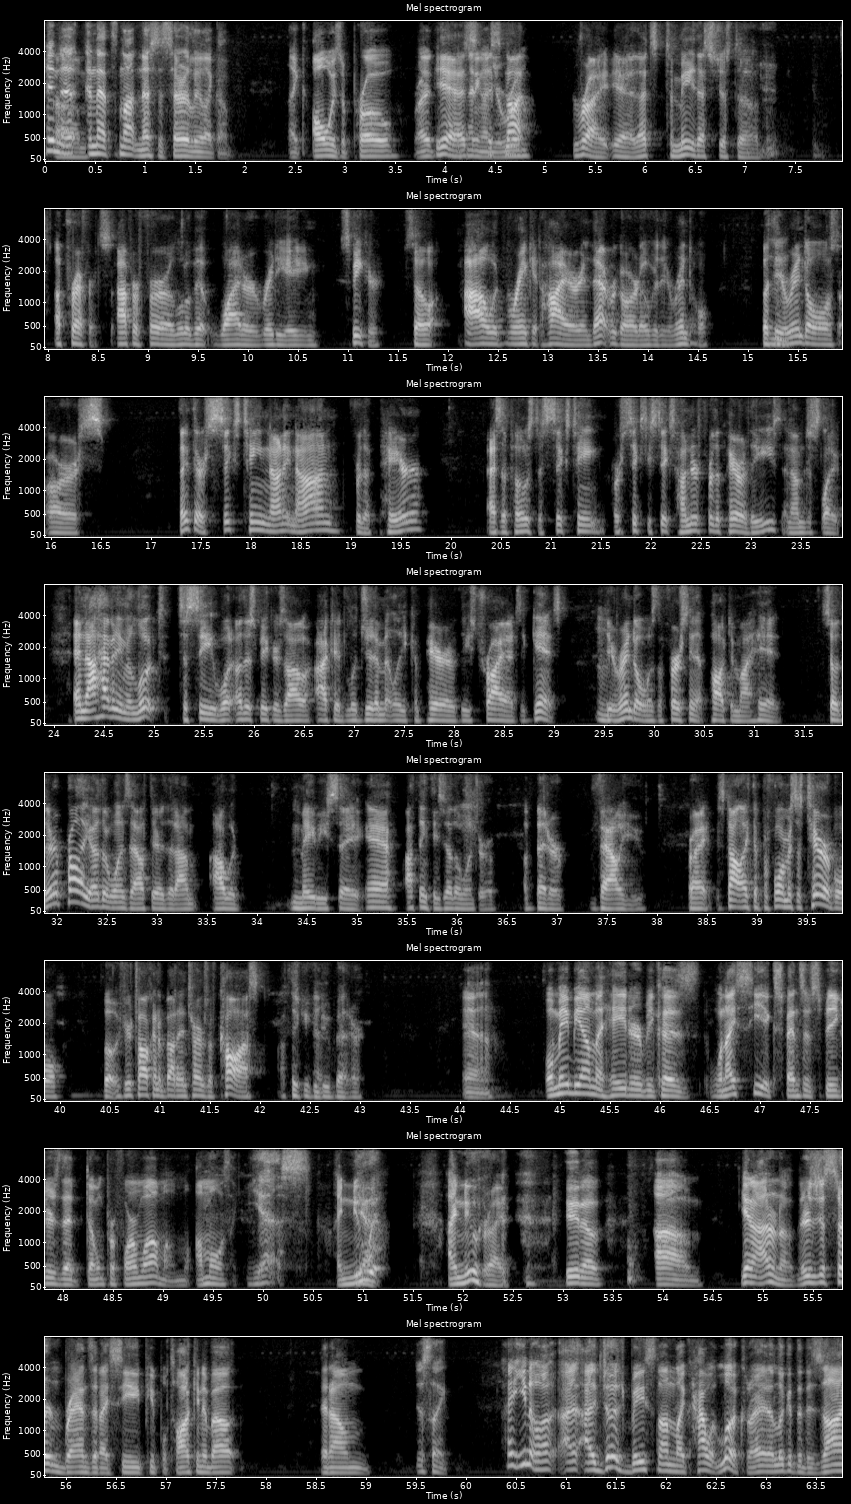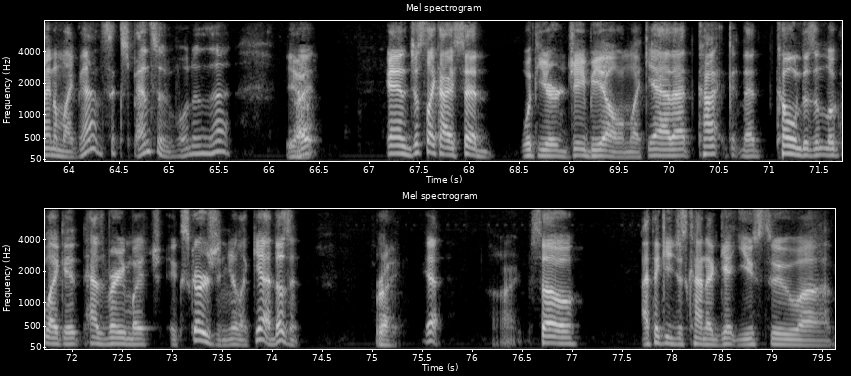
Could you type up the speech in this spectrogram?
And that, Um, and that's not necessarily like a like always a pro, right? Yeah, it's, depending on your not room. Right. Yeah, that's to me that's just a a preference. I prefer a little bit wider radiating speaker, so I would rank it higher in that regard over the Arendal. But the Mhm. Arendals are, I think they're sixteen ninety nine for the pair, as opposed to sixteen or sixty six hundred for the pair of these. And I'm just like, and I haven't even looked to see what other speakers I I could legitimately compare these triads against. The Mhm. Arendal was the first thing that popped in my head. So there are probably other ones out there that I'm I would maybe say, eh, I think these other ones are a, a better value, right? It's not like the performance is terrible, but if you're talking about in terms of cost, I think you could do better. Yeah. Well, maybe I'm a hater because when I see expensive speakers that don't perform well, I'm, I'm almost like, yes, I knew Yeah. it. I knew it. Right. you know um you know i don't know there's just certain brands that i see people talking about that i'm just like I, you know, I, I judge based on like how it looks, right? I look at the design. I'm like, yeah, it's expensive. What is that? Yeah. Right? And just like I said with your JBL, I'm like, yeah, that that cone doesn't look like it has very much excursion. You're like, yeah, it doesn't. Right. Yeah. All right. So I think you just kind of get used to uh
